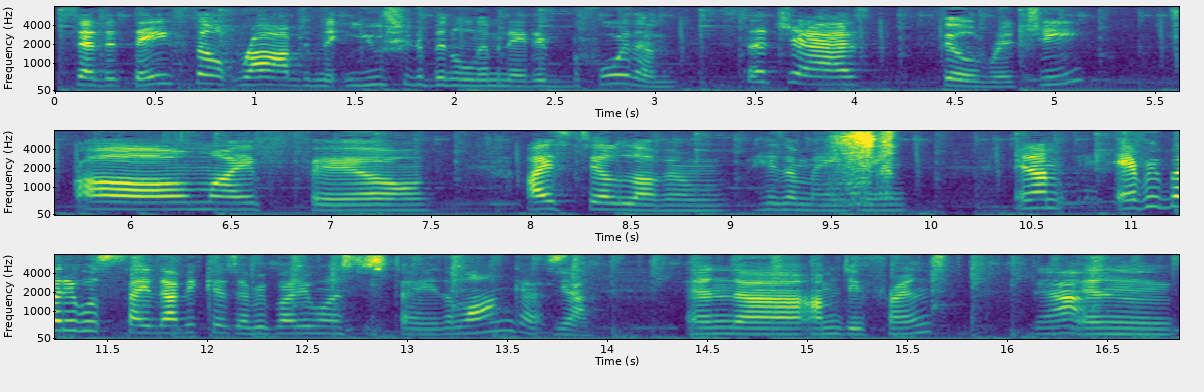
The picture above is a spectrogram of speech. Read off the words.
said that they felt robbed and that you should have been eliminated before them, such as Phil Ritchie. Oh, my Phil. I still love him. He's amazing. And I'm, everybody will say that because everybody wants to stay the longest. Yeah. And uh, I'm different. Yeah. And,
